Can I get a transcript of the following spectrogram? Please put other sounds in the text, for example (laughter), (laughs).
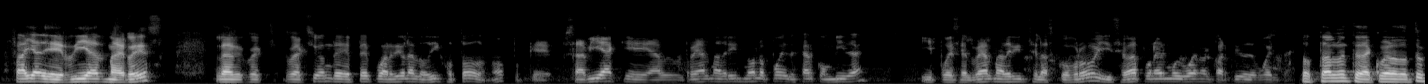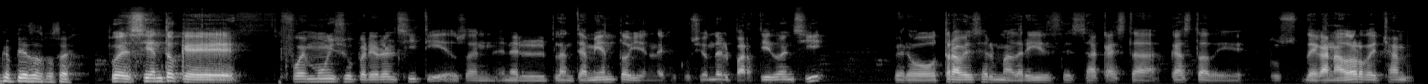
falla de Riyad Mahrez, la reacción de Pep Guardiola lo dijo todo, ¿no? Porque sabía que al Real Madrid no lo puedes dejar con vida y pues el Real Madrid se las cobró y se va a poner muy bueno el partido de vuelta. Totalmente de acuerdo. ¿Tú qué piensas, José? Pues siento que fue muy superior el City, o sea, en, el planteamiento y en la ejecución del partido en sí, pero otra vez el Madrid se saca esta casta de, pues, de ganador de Champions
